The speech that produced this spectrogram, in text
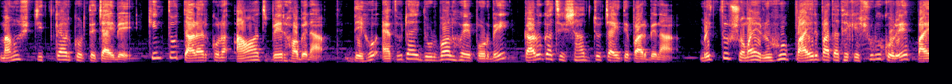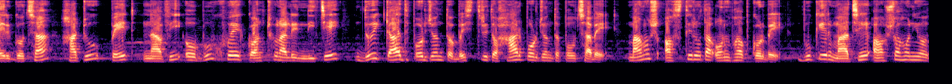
মানুষ চিৎকার করতে চাইবে। কিন্তু তার আর কোনো আওয়াজ বের হবে না। দেহ এতটাই দুর্বল হয়ে পড়বে, কারও কাছে সাহায্য চাইতে পারবে না। মৃত্যুর সময় রুহু পায়ের পাতা থেকে শুরু করে পায়ের গোছা, হাঁটু, পেট, নাভি ও বুক হয়ে কণ্ঠনালীর নিচে দুই কাঁধ পর্যন্ত বিস্তৃত হাড় পর্যন্ত পৌঁছাবে। মানুষ অস্থিরতা অনুভব করবে, বুকের মাঝে অসহনীয়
